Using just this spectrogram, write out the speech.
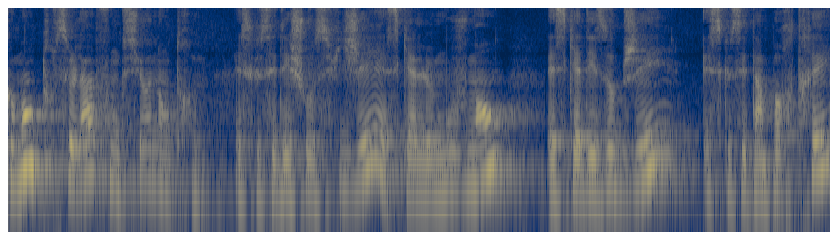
Comment tout cela fonctionne entre eux? Est-ce que c'est des choses figées? Est-ce qu'il y a le mouvement? Est-ce qu'il y a des objets? Est-ce que c'est un portrait?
